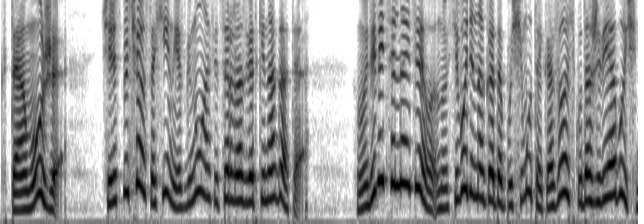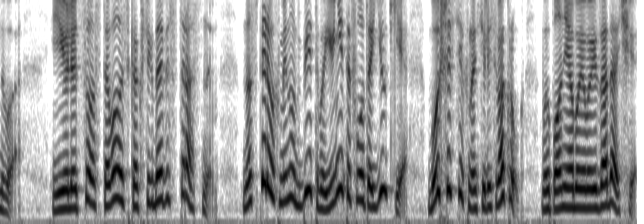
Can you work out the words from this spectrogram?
К тому же, Через плечо Асахины я взглянул на офицера разведки Нагата. Удивительное дело, но сегодня Нагата почему-то оказалась куда живее обычного. Ее лицо оставалось, как всегда, бесстрастным, но с первых минут битвы юниты флота Юки больше всех носились вокруг, выполняя боевые задачи.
